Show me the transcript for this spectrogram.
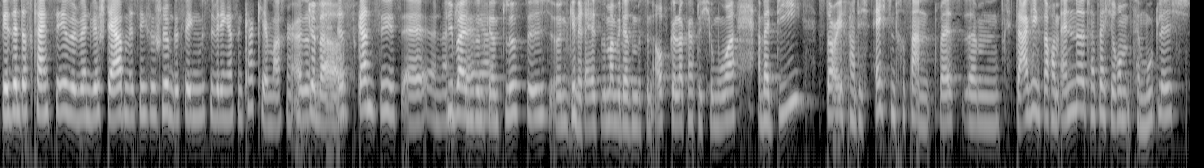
wir sind das kleinste Übel, wenn wir sterben, ist nicht so schlimm, deswegen müssen wir den ganzen Kack hier machen. Also Genau. das ist ganz süß. Manchen die beiden sind ja. ganz lustig und generell ist es immer wieder so ein bisschen aufgelockert durch Humor. Aber die Story fand ich echt interessant, weil es, ähm, da ging es auch am Ende tatsächlich darum, vermutlich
